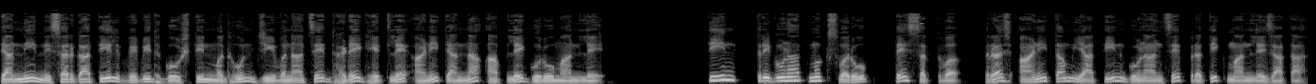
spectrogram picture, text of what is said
त्यांनी निसर्गातील विविध गोष्टींमधून जीवनाचे धडे घेतले आणि त्यांना आपले गुरु मानले. तीन त्रिगुणात्मक स्वरूप ते सत्व रज आणि तम या तीन गुणांचे प्रतीक मानले जातात.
